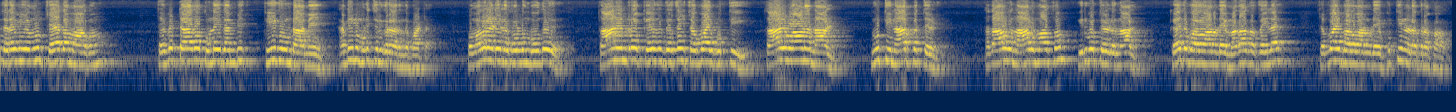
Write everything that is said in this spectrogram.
திரவியமும் சேதமாகும். தெவிட்டாத துணை தம்பி தீது உண்டாமே அப்படின்னு முடிச்சிருக்கிறார் இந்த பாட்டை. இப்போ முதலடியில் சொல்லும்போது தானென்ற கேது திசை செவ்வாய் புத்தி தாழ்வான நாள் நூற்றி நாற்பத்தேழு அதாவது நாலு மாதம் இருபத்தேழு நாள். கேது பகவானுடைய மகாதசையில் செவ்வாய் பகவானுடைய புத்தி நடக்கிற காலம்.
